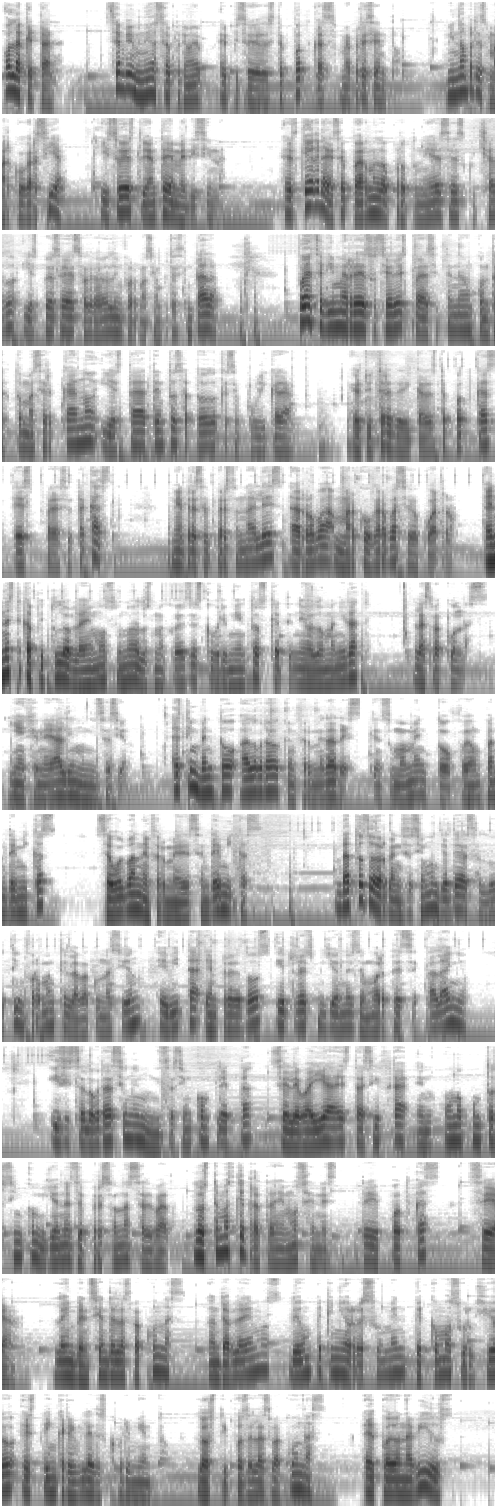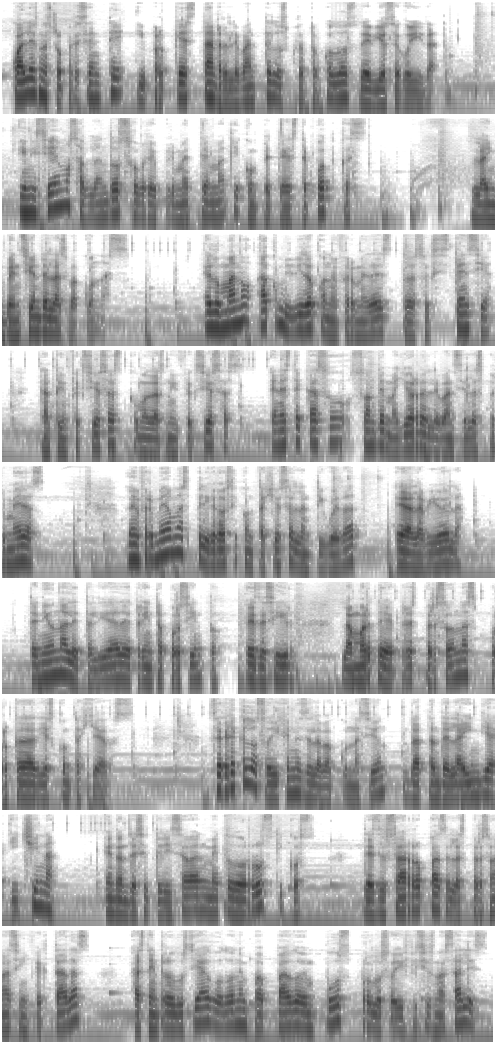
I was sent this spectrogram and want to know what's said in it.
Hola, ¿qué tal? Sean bienvenidos al primer episodio de este podcast. Me presento. Mi nombre es Marco García y soy estudiante de medicina. Es que agradece por darme la oportunidad de ser escuchado y espero se haya la información presentada. Pueden seguirme en redes sociales para así tener un contacto más cercano y estar atentos a todo lo que se publicará. El Twitter dedicado a este podcast es para ZCast, mientras el personal es arroba marcogarba04. En este capítulo hablaremos de uno de los mejores descubrimientos que ha tenido la humanidad, las vacunas y en general la inmunización. Este invento ha logrado que enfermedades que en su momento fueron pandémicas se vuelvan enfermedades endémicas. Datos de la Organización Mundial de la Salud informan que la vacunación evita entre 2 y 3 millones de muertes al año, y si se lograse una inmunización completa, se elevaría esta cifra en 1.5 millones de personas salvadas. Los temas que trataremos en este podcast sean la invención de las vacunas, donde hablaremos de un pequeño resumen de cómo surgió este increíble descubrimiento, los tipos de las vacunas, el coronavirus, cuál es nuestro presente y por qué es tan relevante los protocolos de bioseguridad. Iniciaremos hablando sobre el primer tema que compete a este podcast, la invención de las vacunas. El humano ha convivido con enfermedades toda su existencia, tanto infecciosas como las no infecciosas. En este caso son de mayor relevancia las primeras, la enfermedad más peligrosa y contagiosa de la antigüedad era la viruela. Tenía una letalidad de 30%, es decir, la muerte de 3 personas por cada 10 contagiadas. Se cree que los orígenes de la vacunación datan de la India y China, en donde se utilizaban métodos rústicos, desde usar ropas de las personas infectadas hasta introducir algodón empapado en pus por los orificios nasales.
